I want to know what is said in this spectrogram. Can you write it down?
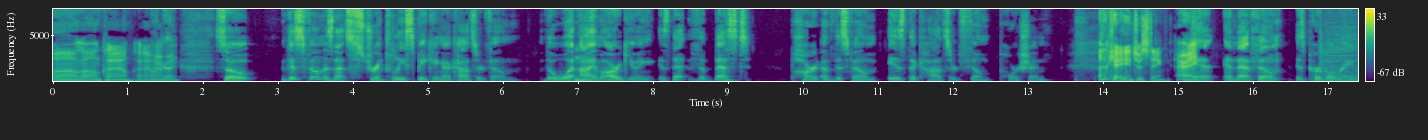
Oh, okay, okay, Okay. alright. So this film is not strictly speaking a concert film. Though what Mhm. I'm arguing is that the best part of this film is the concert film portion. Okay, interesting. All right. And and that film is Purple Rain.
